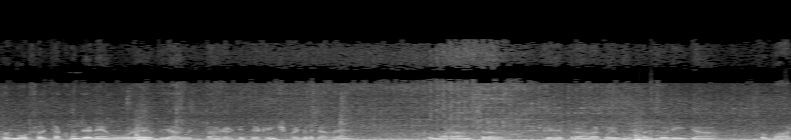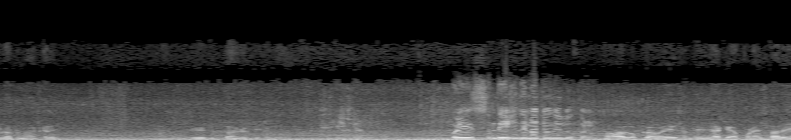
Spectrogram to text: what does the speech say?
ਕੋਈ ਮੋਟਰਸਾਈਕਲ ਚੱਕ ਹੁੰਦੇ ਨੇ ਹੋਰ ਬਾਜ਼ਾਰ ਵਿੱਚ ਤਾਂ ਕਰਕੇ ਚੈਕਿੰਗ ਸਪੈਸ਼ਲ ਕਰ ਰਹੇ ਆ। ਕੋਈ ਮਾੜਾ ਅਨਸਰ ਕਿਸੇ ਤਰ੍ਹਾਂ ਦਾ ਕੋਈ ਮੋਟਰਸਾਈਕਲ ਚੋਰੀ ਜਾਂ ਕੋਈ ਵਾਰਦਾਤ ਨਾ ਕਰੇ। ਇਹ ਤਾਂ ਕਰਕੇ ਕਰ। ਠੀਕ ਹੈ। ਕੋਈ ਸੰਦੇਸ਼ ਦੇਣਾ ਚਾਹੁੰਦੇ ਲੋਕਾਂ ਨੂੰ? ਹਾਂ ਲੋਕਾਂ ਨੂੰ ਇਹ ਸੰਦੇਸ਼ ਹੈ ਕਿ ਆਪਣੇ ਸਾਰੇ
